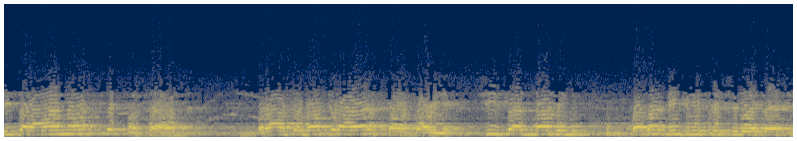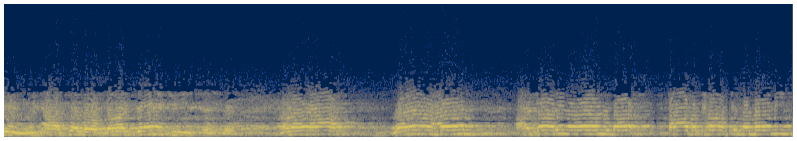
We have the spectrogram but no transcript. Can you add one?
She said, I'm not sick myself. But I said, What should I ask God for you? She said, Nothing, but let me be a Christian like that too. I said, Well, God grant it to you, sister. When I went out, home, I got in around about 5 o'clock in the morning.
